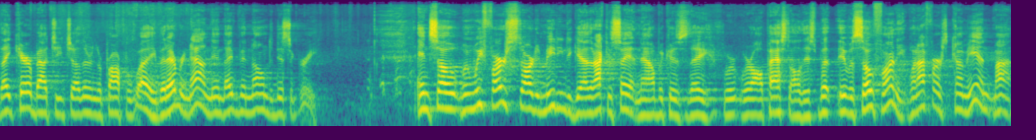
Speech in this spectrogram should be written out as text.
they care about each other in the proper way, but every now and then they've been known to disagree. And so when we first started meeting together, I can say it now because they we're, we're, all past all this, but it was so funny. When I first come in my,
